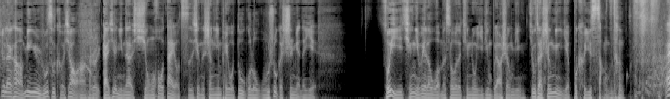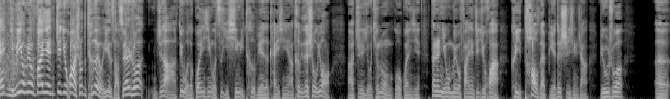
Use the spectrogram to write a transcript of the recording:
继续来看啊，命运如此可笑啊！他说：“感谢你那雄厚带有磁性的声音，陪我度过了无数个失眠的夜。所以，请你为了我们所有的听众，一定不要生病，就算生病也不可以嗓子疼。哎，你们有没有发现这句话说的特有意思啊？虽然说你知道啊，对我的关心，我自己心里特别的开心啊，特别的受用。”啊，这是有听众给我关心，但是你有没有发现这句话可以套在别的事情上？比如说，呃，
